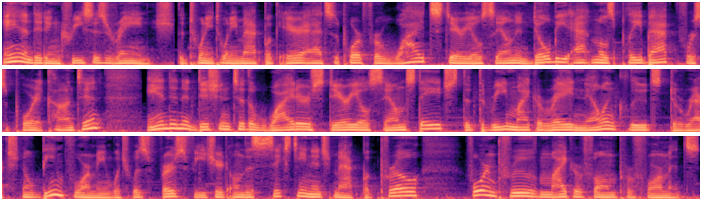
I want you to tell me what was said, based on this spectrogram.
and it increases range. The 2020 MacBook Air adds support for wide stereo sound and Dolby Atmos playback for supported content. And in addition to the wider stereo soundstage, the 3 mic array now includes directional beamforming, which was first featured on the 16 inch MacBook Pro for improved microphone performance.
